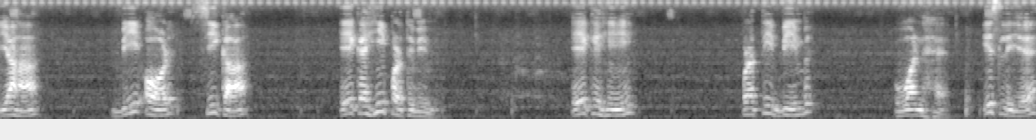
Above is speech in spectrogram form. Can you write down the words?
यहाँ बी और सी का एक ही प्रतिबिंब, एक ही प्रतिबिंब वन है। इसलिए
